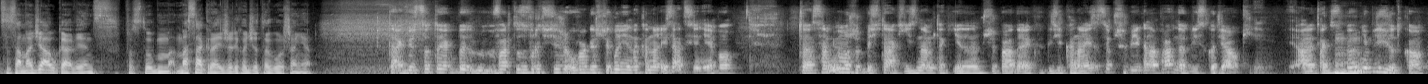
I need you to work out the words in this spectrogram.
co sama działka, więc po prostu masakra, jeżeli chodzi o to ogłoszenie. Tak, wiesz co, to jakby warto zwrócić uwagę szczególnie na kanalizację, nie? Bo czasami może być tak, i znam taki jeden przypadek, gdzie kanalizacja przebiega naprawdę blisko działki, ale tak zupełnie mhm. bliziutko.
